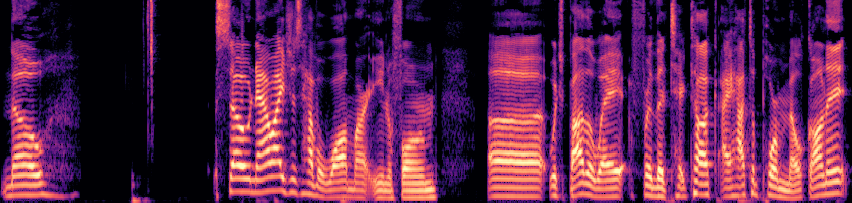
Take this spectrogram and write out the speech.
no. So now I just have a Walmart uniform. Uh, which by the way, for the TikTok, I had to pour milk on it.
